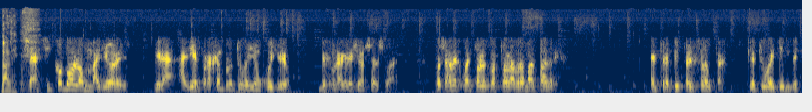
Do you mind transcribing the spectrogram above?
Vale. O sea, así como los mayores. Mira, ayer, por ejemplo, tuve yo un juicio de una agresión sexual. Pues ¿sabes cuánto le costó la broma al padre? Entre pito y flauta, que tuve que... inde-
